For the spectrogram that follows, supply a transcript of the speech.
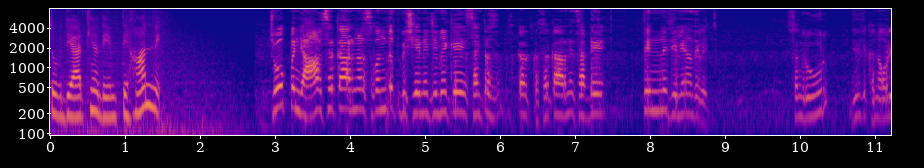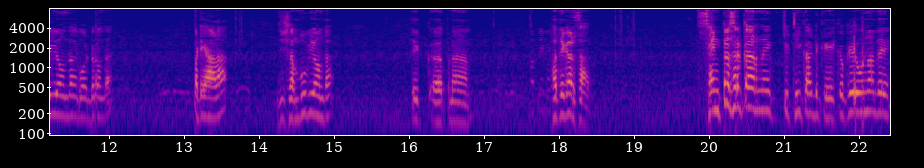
ਤੋਂ ਵਿਦਿਆਰਥੀਆਂ ਦੇ ਇਮਤਿਹਾਨ ਨੇ। ਜੋ ਪੰਜਾਬ ਸਰਕਾਰ ਨਾਲ ਸੰਬੰਧਿਤ ਵਿਸ਼ੇ ਨੇ, ਜਿਵੇਂ ਕਿ ਸੈਂਟਰ ਸਰਕਾਰ- ਨੇ ਸਾਡੇ ਤਿੰਨ ਜ਼ਿਲ੍ਹਿਆਂ ਦੇ ਵਿੱਚ ਸੰਗਰੂਰ, ਜਿਹਦੇ ਚ ਖਨੌਰੀ ਆਉਂਦਾ, ਬਾਰਡਰ ਆਉਂਦਾ, ਪਟਿਆਲਾ, ਜੀ ਸ਼ੰਭੂ ਵੀ ਆਉਂਦਾ, ਤੇ ਆਪਣਾ ਫਤਿਹਗੜ੍ਹ ਸਾਹਿਬ। ਸੈਂਟਰ ਸਰਕਾਰ ਨੇ ਚਿੱਠੀ ਕੱਢ ਕੇ, ਕਿਉਂਕਿ ਉਹਨਾਂ ਦੇ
